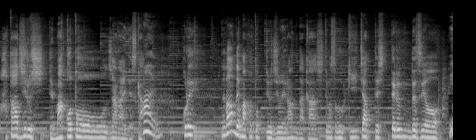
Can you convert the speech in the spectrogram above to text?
旗印って誠じゃないですか。はい。これでなんで誠っていう字を選んだか知ってます？僕聞いちゃって知ってるんですよえー、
